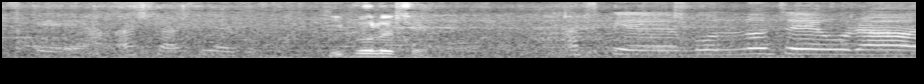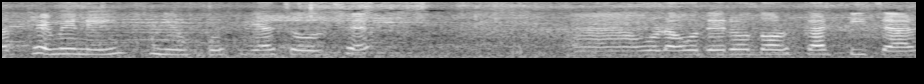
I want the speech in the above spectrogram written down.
আজকে আসা আর কি। বলেছে? আজকে বলল যে ওরা থেমে নেই নিয়োগ প্রক্রিয়া চলছে। ওরা ওদেরও দরকার টিচার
